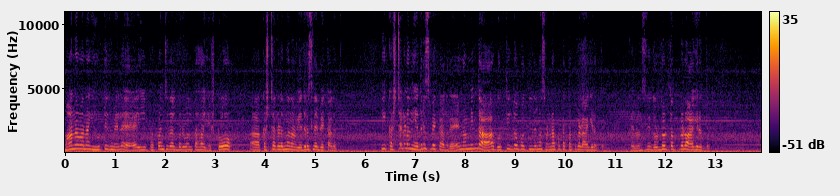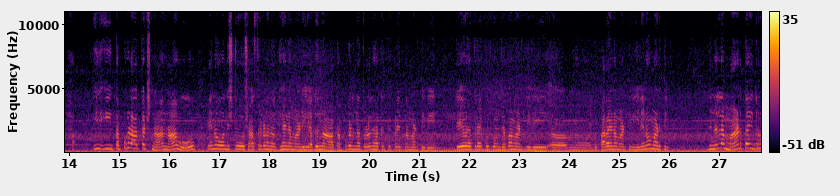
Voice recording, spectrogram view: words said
ಮಾನವನಾಗಿ ಹುಟ್ಟಿದ ಮೇಲೆ ಈ ಪ್ರಪಂಚದಲ್ಲಿ ಬರುವಂತಹ ಎಷ್ಟೋ ಕಷ್ಟಗಳನ್ನು ನಾವು ಎದುರಿಸಲೇಬೇಕಾಗತ್ತೆ. ಈ ಕಷ್ಟಗಳನ್ನು ಎದುರಿಸಬೇಕಾದ್ರೆ ನಮ್ಮಿಂದ ಗೊತ್ತಿದ್ದೋ ಗೊತ್ತಿಲ್ಲದೋ ಸಣ್ಣ ಪುಟ್ಟ ತಪ್ಪುಗಳಾಗಿರುತ್ತೆ. ಕೆಲವೊಂದ್ಸತಿ ದೊಡ್ಡ ದೊಡ್ಡ ತಪ್ಪುಗಳು ಆಗಿರುತ್ತೆ. ಈ ಈ ತಪ್ಪುಗಳಾದ ತಕ್ಷಣ ನಾವು ಏನೋ ಒಂದಿಷ್ಟು ಶಾಸ್ತ್ರಗಳನ್ನು ಅಧ್ಯಯನ ಮಾಡಿ ಅದನ್ನು ಆ ತಪ್ಪುಗಳನ್ನ ತೊಳೆದು ಹಾಕೋಕ್ಕೆ ಪ್ರಯತ್ನ ಮಾಡ್ತೀವಿ. ದೇವರ ಹತ್ರ ಕೂತ್ಕೊಂಡು ಜಪ ಮಾಡ್ತೀವಿ ಇದು ಪಾರಾಯಣ ಮಾಡ್ತೀವಿ, ಏನೇನೋ ಮಾಡ್ತೀವಿ. ಇದನ್ನೆಲ್ಲ ಮಾಡ್ತಾ ಇದ್ರೂ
